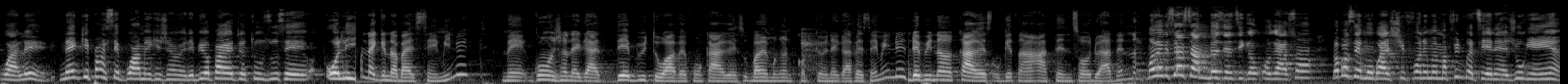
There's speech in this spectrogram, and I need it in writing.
pour aller. N'est qui passe pour mais qui j'aime depuis on paraît toujours c'est au lit. On a gagné 5 minutes. Mais gon jan nèg a débuté avec un caresse, ou pas même rendre compte que nèg a fait 5 minutes. Depuis dans caresse, ou getan atteindre ça de atteindre. Moi même ça ça me besoin dire un garçon, là parce que mon bras chiffonné, moi m'a fin prendre énergie ou rien.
